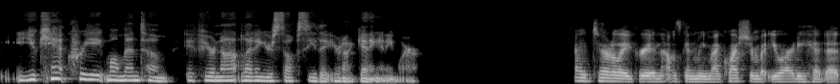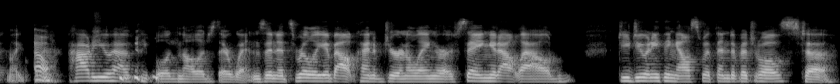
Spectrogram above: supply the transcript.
you can't create momentum if you're not letting yourself see that you're not getting anywhere I totally agree. And that was going to be my question, but you already hit it. Like, oh. how do you have people acknowledge their wins? And it's really about kind of journaling or saying it out loud. Do you do anything else with individuals to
